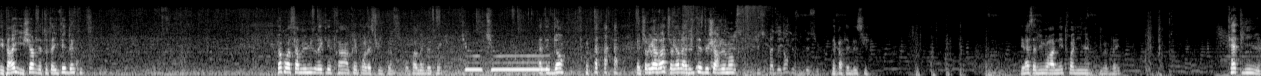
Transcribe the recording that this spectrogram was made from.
Et pareil, il charge la totalité d'un coup. Je crois qu'on va faire mumuse avec les trains après pour la suite, hein, pour pas mal de trucs. Tchou tchou Ah, t'es dedans Bah, Tu regarderas, tu regardes la vitesse de chargement. Je suis, je suis pas dedans, je suis dessus. D'accord, t'es dessus. Et là, ça a dû nous ramener trois lignes, à peu près. Quatre lignes.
